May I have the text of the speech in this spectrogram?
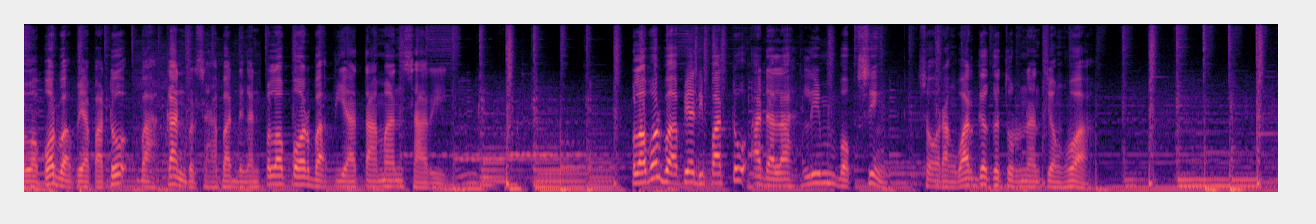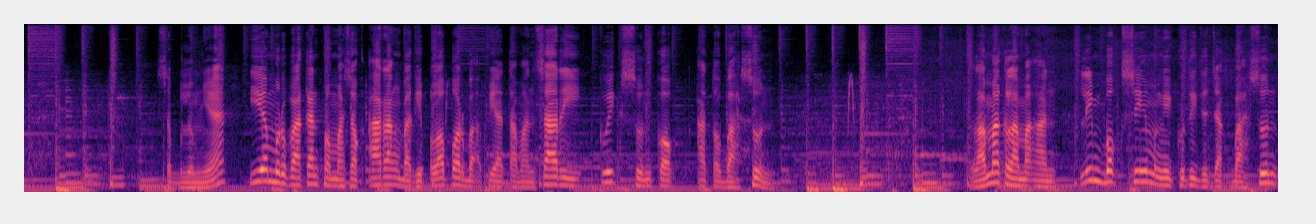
Pelopor bakpia Patok bahkan bersahabat dengan pelopor bakpia Taman Sari. Pelopor bakpia di Patok adalah Lim Boxing, seorang warga keturunan Tionghoa. Sebelumnya, ia merupakan pemasok arang bagi pelopor bakpia Taman Sari, Quick Sun Kok atau Bahsun. Lama-kelamaan, Lim Boxing mengikuti jejak Bahsun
